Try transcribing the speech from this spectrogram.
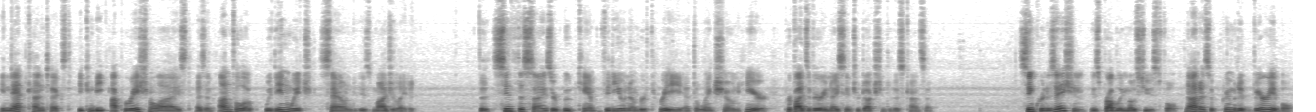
In that context, it can be operationalized as an envelope within which sound is modulated. The Synthesizer Bootcamp video number 3 at the link shown here provides a very nice introduction to this concept. Synchronization is probably most useful not as a primitive variable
